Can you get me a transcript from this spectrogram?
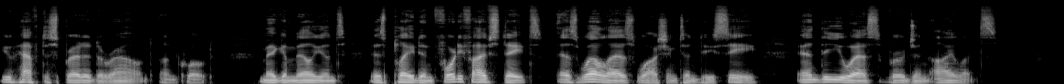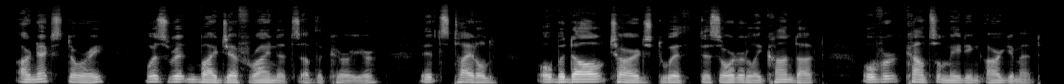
you have to spread it around. Unquote. Mega Millions is played in 45 states as well as Washington, D.C., and the U.S. Virgin Islands. Our next story was written by Jeff Reinitz of the Courier it's titled Obadal Charged with Disorderly Conduct Over Council Meeting Argument.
